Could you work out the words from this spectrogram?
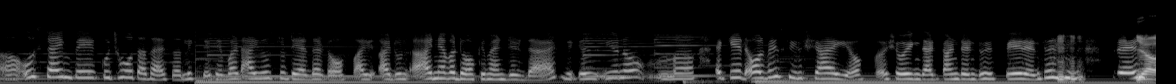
उस टाइम पे कुछ होता था ऐसा लिखते थे but I used to tear that off I I don't I never documented that because you know I can always feel shy of showing that content to his parents and friends या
